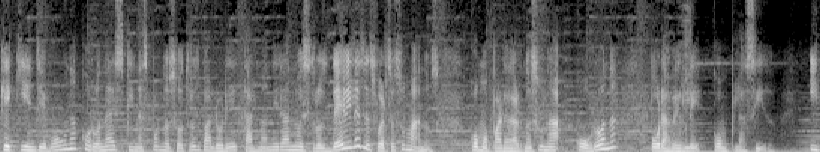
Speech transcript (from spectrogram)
que quien llevó una corona de espinas por nosotros valore de tal manera nuestros débiles esfuerzos humanos como para darnos una corona por haberle complacido. Y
